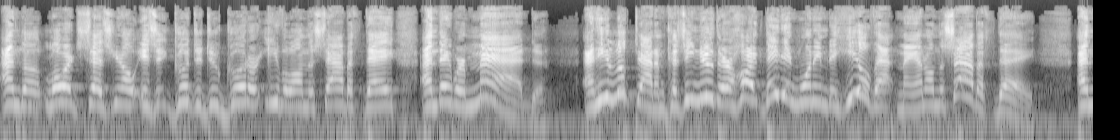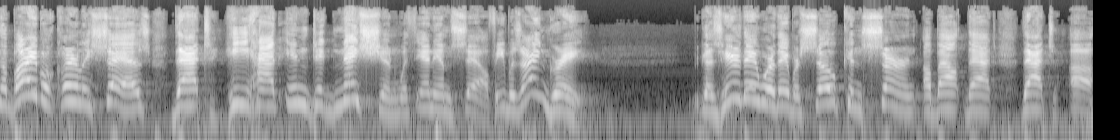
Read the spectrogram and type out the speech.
and the Lord says, You know, is it good to do good or evil on the Sabbath day? And they were mad. And he looked at him because he knew their heart. They didn't want him to heal that man on the Sabbath day. And the Bible clearly says that he had indignation within himself. He was angry. Because here they were, they were so concerned about that, that uh,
